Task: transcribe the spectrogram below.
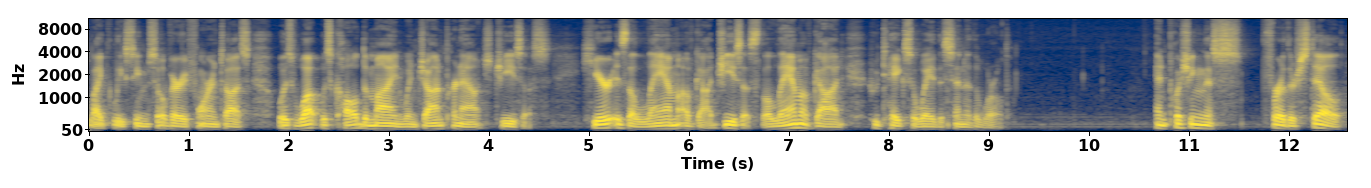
likely seems so very foreign to us, was what was called to mind when John pronounced Jesus. Here is the Lamb of God, Jesus, the Lamb of God who takes away the sin of the world. And pushing this further still,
